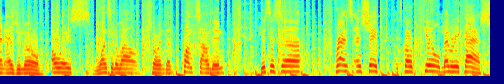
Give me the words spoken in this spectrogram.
And as you know, always once in a while throwing that punk sound in. This is uh, Franz and Shape. It's called Kill Memory Cache.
